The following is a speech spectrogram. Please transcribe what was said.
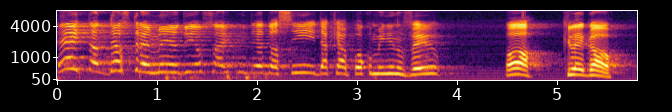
Eita, Deus tremendo! E eu saí com o dedo assim, e daqui a pouco o menino veio Ó, oh, que legal.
